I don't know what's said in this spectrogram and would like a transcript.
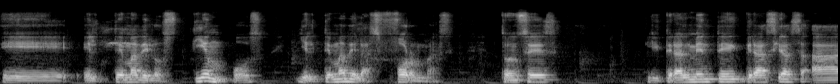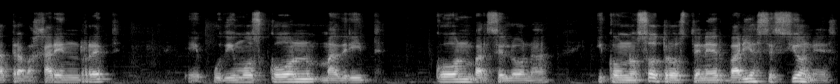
eh, el tema de los tiempos y el tema de las formas. Entonces, literalmente, gracias a trabajar en red, eh, pudimos con Madrid, con Barcelona y con nosotros tener varias sesiones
